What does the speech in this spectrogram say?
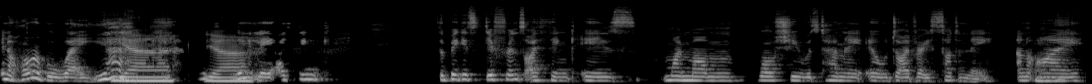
in a horrible way. Yeah. Yeah, yeah. Absolutely. I think the biggest difference, I think, is my mum, while she was terminally ill, died very suddenly. And Mm. I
